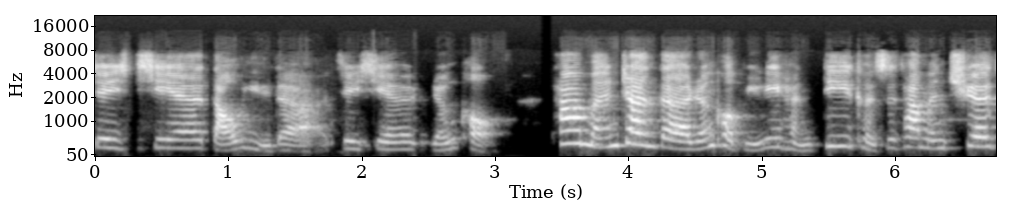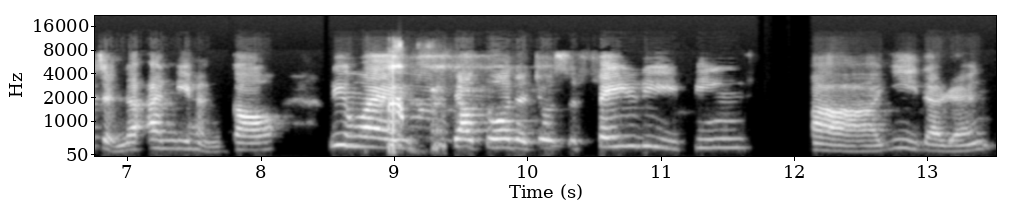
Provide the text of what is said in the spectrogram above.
这些岛屿的这些人口，他们占的人口比例很低，可是他们确诊的案例很高。另外比较多的就是菲律宾啊裔的人，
